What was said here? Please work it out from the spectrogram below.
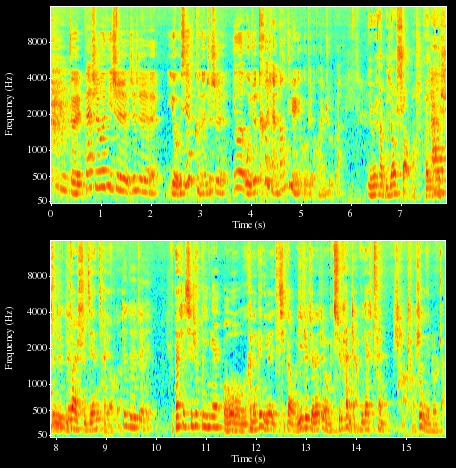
对，但是问题是，就是有些可能就是因为我觉得特产当地人也会比较关注吧。因为它比较少嘛，它应该是一段时间才有的。对对对，但是其实不应该，哦，我可能跟你有点奇怪，我一直觉得这种去看展不应该去看常常设的那种展，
